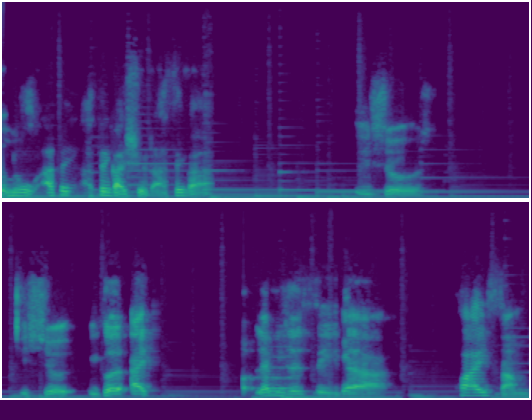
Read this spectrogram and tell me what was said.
No, I think I think I should. I think I You should. You should because I. Let me just say there are quite some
